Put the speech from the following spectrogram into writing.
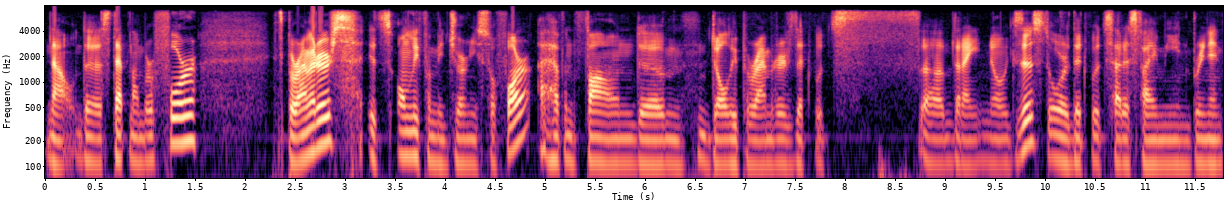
Now the step number four. It's parameters. It's only for Midjourney so far. I haven't found um, DALL-E parameters that would uh, that I know exist or that would satisfy me and bring in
